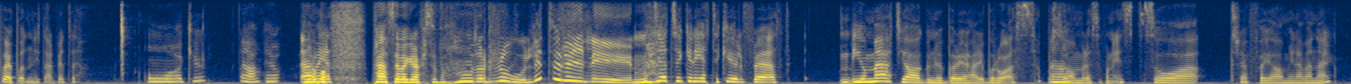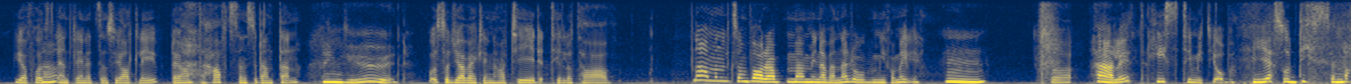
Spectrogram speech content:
börjat på ett nytt arbete. Åh, vad kul. Ja. Ja. Jag, Jag bara, passive aggressive. bara, Vad roligt Rylin! jag tycker det är jättekul för att i och med att jag nu börjar här i Borås Ja. som receptionist så träffar jag mina vänner. Jag får Ja. äntligen ett socialt liv. Det har jag inte haft sedan studenten. Men gud. Så att jag verkligen har tid till att ta ja, men liksom vara med mina vänner och min familj. Mm. Så Härligt. hiss till mitt jobb. Yes, och dissen då?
